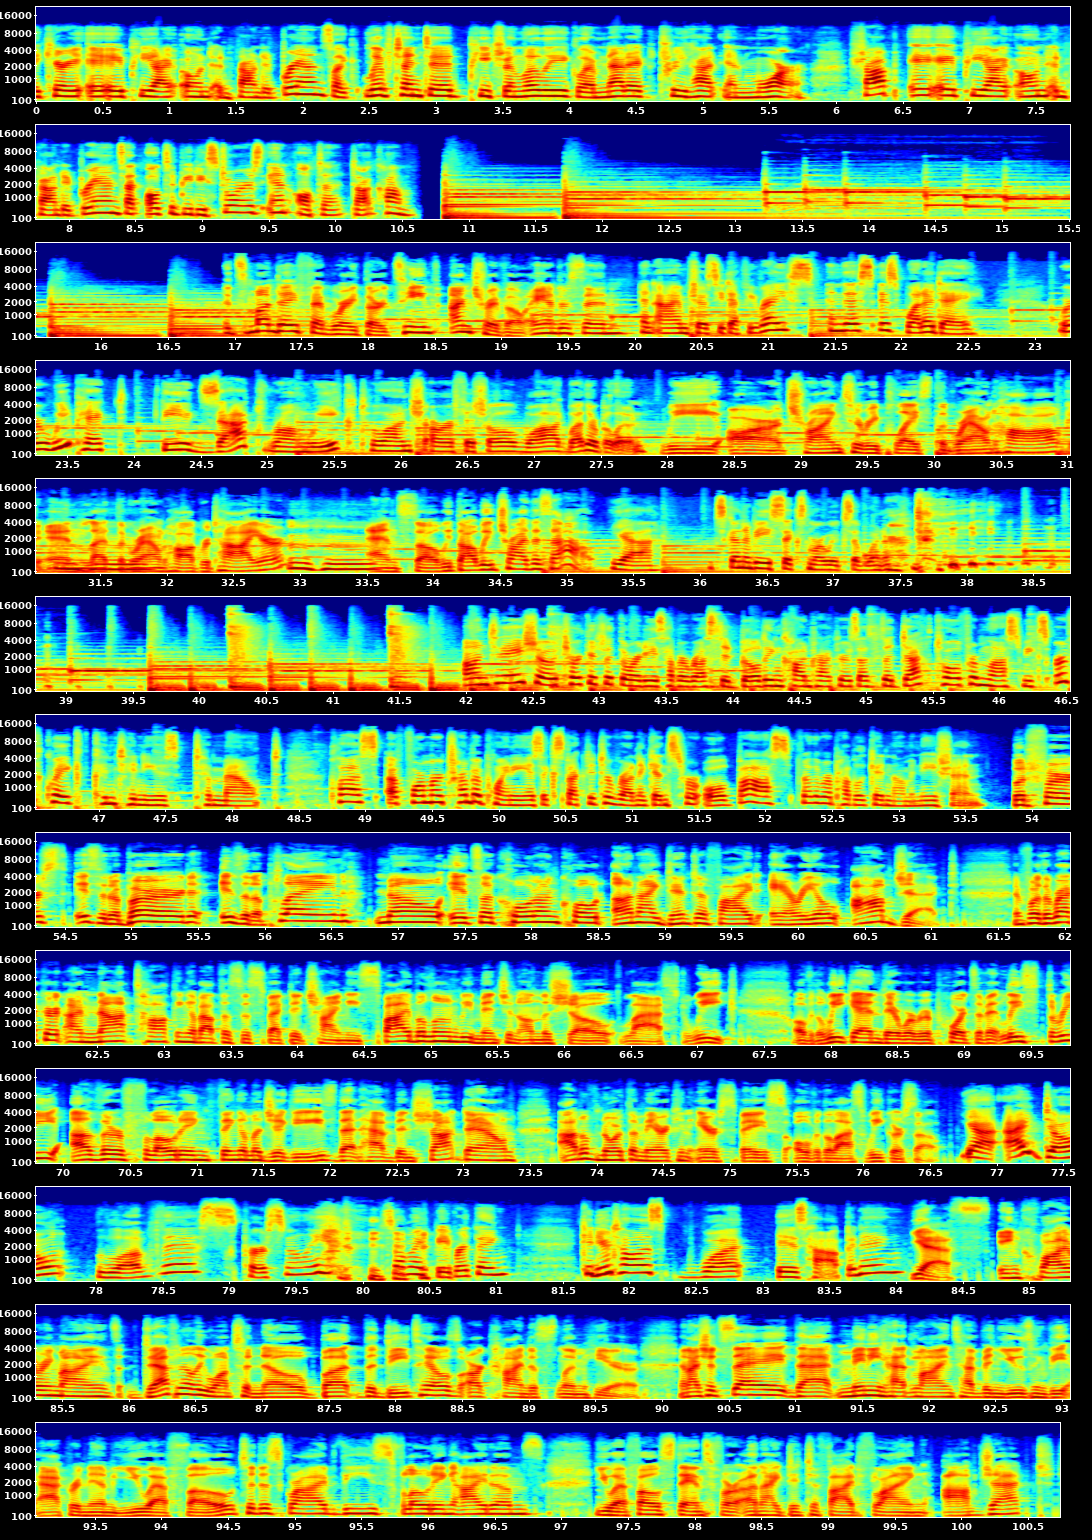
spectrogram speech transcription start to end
They carry AAPI owned and founded brands like Live Tinted, Peach and Lily, Glamnetic, Tree Hut, and more. Shop AAPI owned and founded brands at Ulta Beauty stores and Ulta.com. It's Monday, February 13th. I'm Tre'vell Anderson. And I'm Josie Duffy Rice, and this is What a Day, where we picked the exact wrong week to launch our official WAD weather balloon. We are trying to replace the groundhog and mm-hmm. let the groundhog retire. Mm-hmm. And so we thought we'd try this out. Yeah, it's going to be six more weeks of winter. On today's show, Turkish authorities have arrested building contractors as the death toll from last week's earthquake continues to mount. Plus, a former Trump appointee is expected to run against her old boss for the Republican nomination. But first, is it a bird? Is it a plane? No, it's a quote unquote unidentified aerial object. And for the record, I'm not talking about the suspected Chinese spy balloon we mentioned on the show last week. Over the weekend, there were reports of at least three other floating thingamajiggies that have been shot down out of North American airspace over the last week or so. Yeah, I don't love this personally. it's not my favorite thing. Can you tell us what is happening? Yes. Inquiring minds definitely want to know, but the details are kind of slim here. And I should say that many headlines have been using the acronym UFO to describe these floating items. UFO stands for Unidentified Flying Object.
